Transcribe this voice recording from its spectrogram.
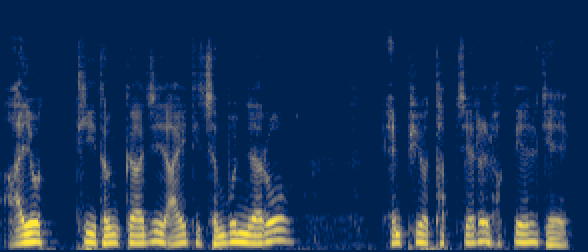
IoT 등까지 IT 전 분야로 MPO 탑재를 확대할 계획.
